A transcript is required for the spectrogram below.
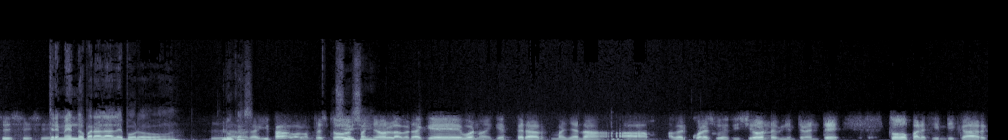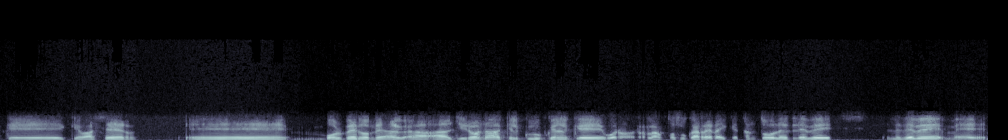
sí, sí, sí. tremendo para el Aleporo. Lucas. y para el baloncesto español, la verdad que bueno, hay que esperar mañana a, a ver cuál es su decisión. Evidentemente, todo parece indicar que, que va a ser eh, volver donde al Girona, aquel club en el que bueno relanzó su carrera y que tanto le debe le debe eh,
